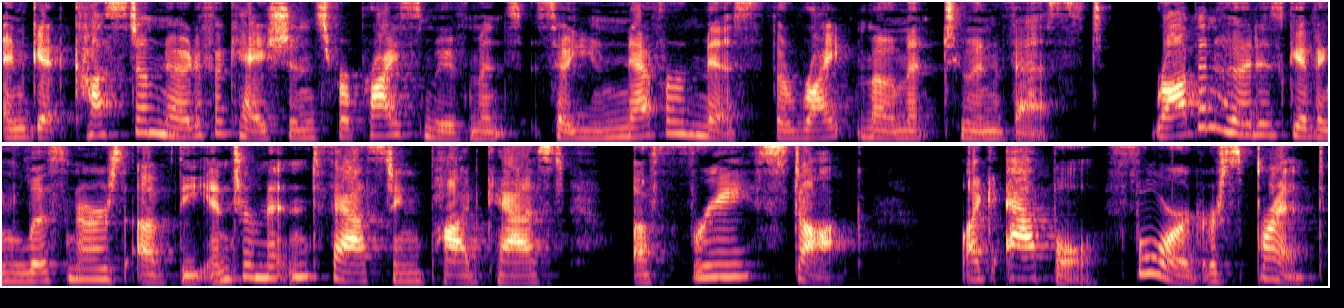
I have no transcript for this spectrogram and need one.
and get custom notifications for price movements so you never miss the right moment to invest. Robinhood is giving listeners of the Intermittent Fasting podcast a free stock like Apple, Ford, or Sprint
